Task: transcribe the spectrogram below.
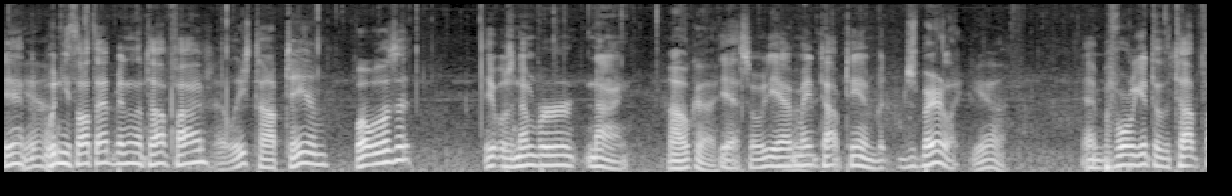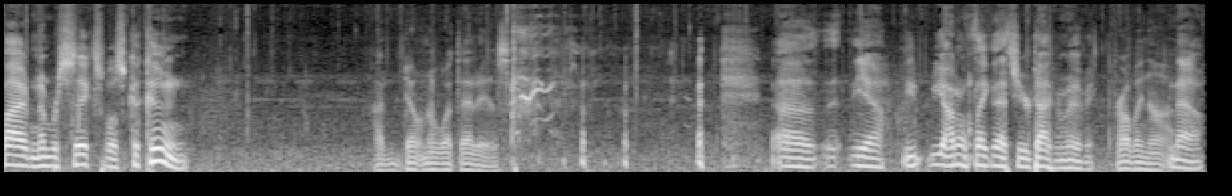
Yeah, Yeah. wouldn't you thought that'd been in the top five? At least top 10. What was it? It was number nine. Oh, okay. Yeah, so yeah, I made top ten, but just barely. Yeah. And before we get to the top five, number six was Cocoon. I don't know what that is. Uh, yeah, you, you- I don't think that's your type of movie. Probably not. No.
